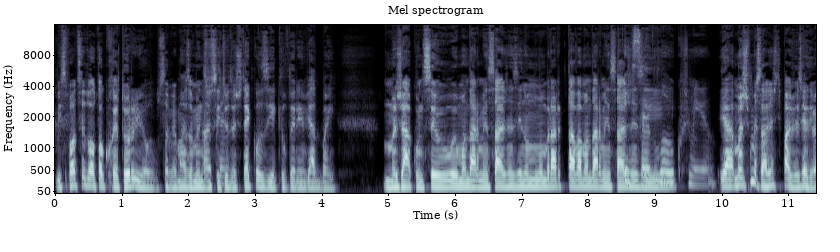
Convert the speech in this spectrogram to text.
Isso pode ser do autocorretor e eu saber mais ou menos o Ok. sítio das teclas e aquilo ter enviado bem. Mas já aconteceu eu mandar mensagens e não me lembrar que estava a mandar mensagens Isso é e... de loucos, Miguel. Yeah, mas mensagens, tipo, às vezes é tipo...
